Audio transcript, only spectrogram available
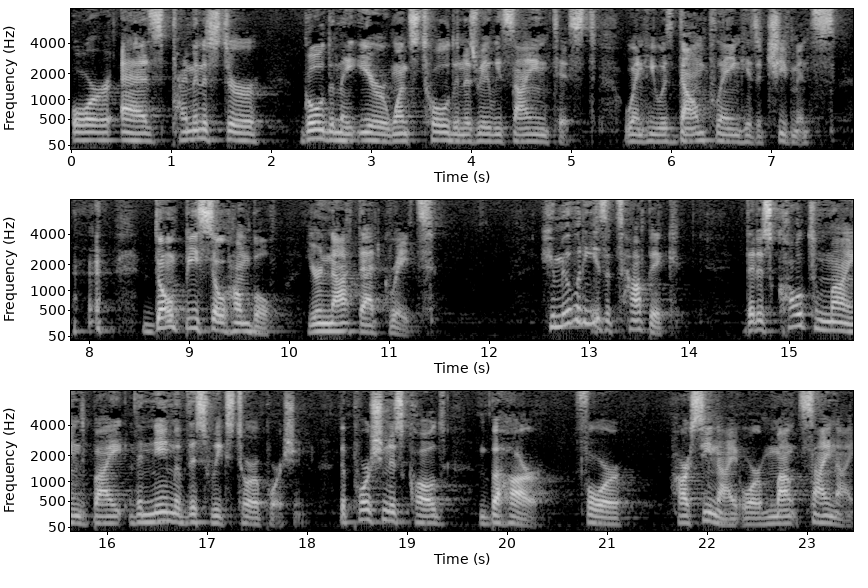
Or, as Prime Minister Golda Meir once told an Israeli scientist when he was downplaying his achievements, Don't be so humble. You're not that great. Humility is a topic that is called to mind by the name of this week's Torah portion. The portion is called Behar, for Har Sinai or Mount Sinai,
